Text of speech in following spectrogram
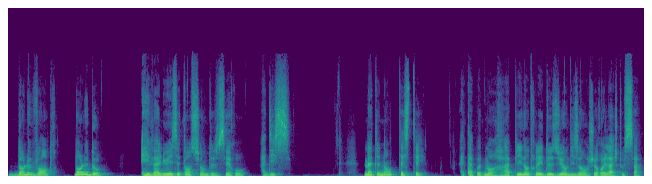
dans le ventre, dans le dos Évaluez ces tensions de 0 à 10. Maintenant, testez. Un tapotement rapide entre les deux yeux en disant je relâche tout ça.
